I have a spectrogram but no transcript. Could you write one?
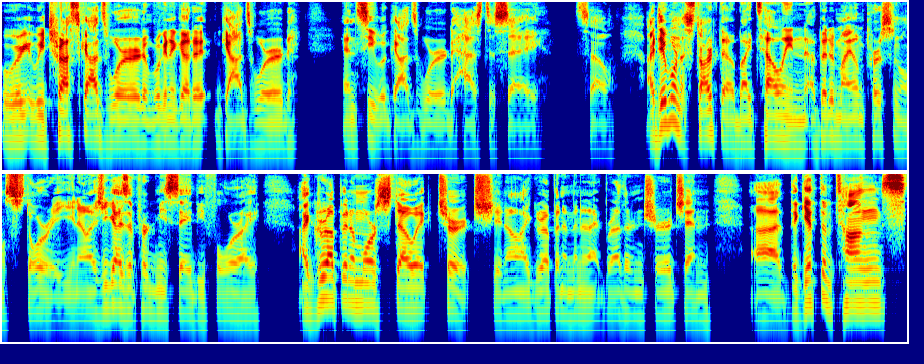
we, we trust God's word, and we're going to go to God's word and see what God's word has to say so I did want to start though by telling a bit of my own personal story. You know, as you guys have heard me say before, I I grew up in a more stoic church. You know, I grew up in a Mennonite Brethren church, and uh, the gift of tongues,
